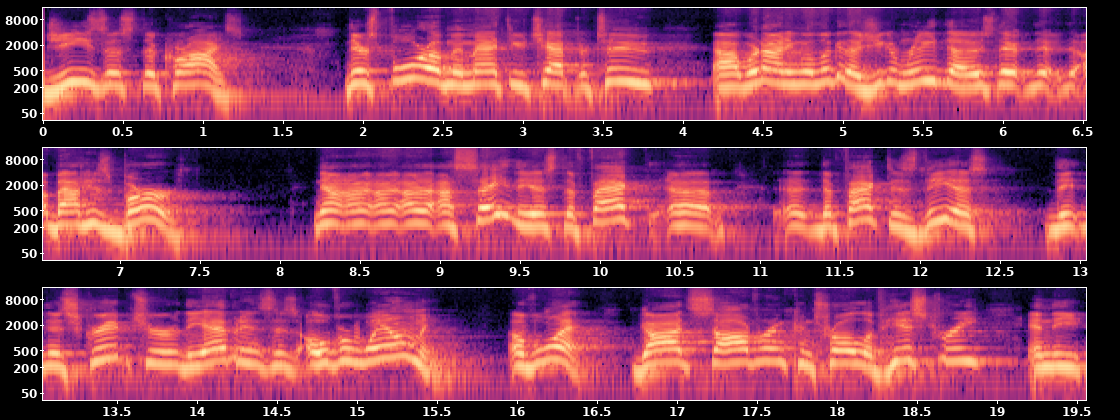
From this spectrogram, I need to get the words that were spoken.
Jesus the Christ. There's four of them in Matthew chapter 2. Uh, we're not even going to look at those. You can read those they're, they're about his birth. Now, I, I, I say this, the fact, uh, uh, the fact is this the, the scripture, the evidence is overwhelming of what? God's sovereign control of history and the,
